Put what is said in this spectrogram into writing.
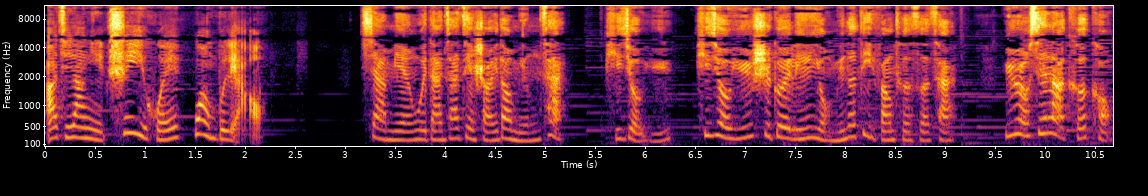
而且让你吃一回忘不了。下面为大家介绍一道名菜——啤酒鱼。啤酒鱼是桂林有名的地方特色菜，鱼肉鲜辣可口，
